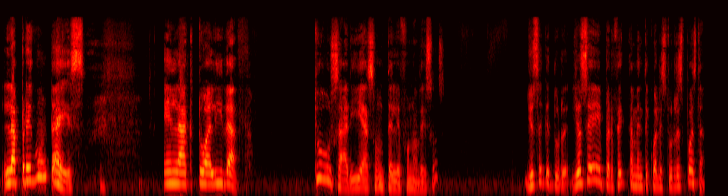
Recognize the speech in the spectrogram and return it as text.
La pregunta es, en la actualidad, ¿Tú usarías un teléfono de esos? Yo sé que tú, yo sé perfectamente cuál es tu respuesta.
